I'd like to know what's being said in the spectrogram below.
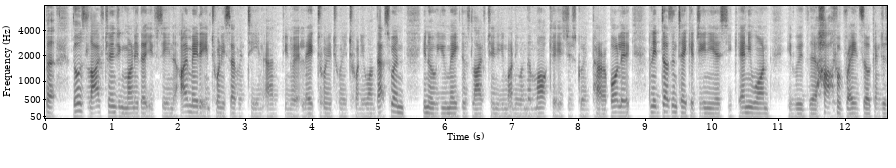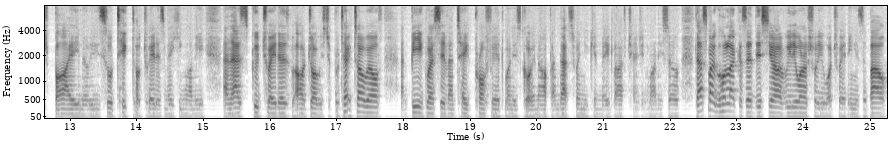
but those life-changing money that you've seen i made it in 2017 and you know late 2020 21 that's when you know you make those life-changing money when the market is just going parabolic. And it doesn't take a genius. You, anyone with half a brain cell can just buy you know you saw tiktok traders making money. And as good traders our job is to protect our wealth and be aggressive and take profit when it's going up. And that's when you can make life-changing money. So that's my goal. Like i said this year i really want to show you what trading is about.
